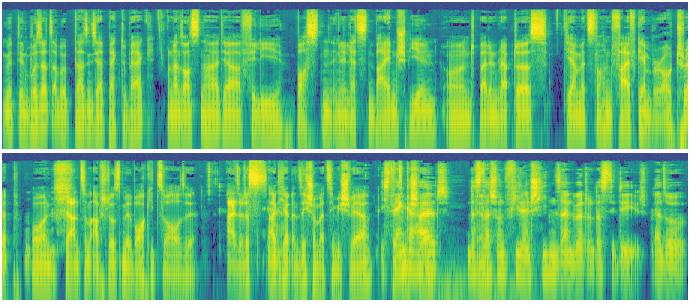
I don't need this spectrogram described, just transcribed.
mit den Wizards, aber da sind sie halt back-to-back. -back. Und ansonsten halt ja Philly, Boston in den letzten beiden Spielen und bei den Raptors die haben jetzt noch einen Five-Game-Road-Trip und dann zum Abschluss Milwaukee zu Hause. Also das ja. halte ich halt an sich schon mal ziemlich schwer. Ich denke halt, dass ja. da schon viel entschieden sein wird und dass die, die, also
